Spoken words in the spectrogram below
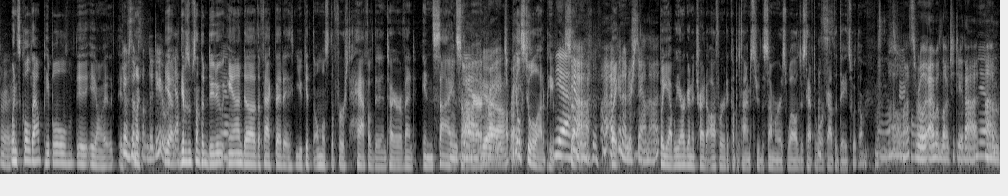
Yeah. Right. when it's cold out, people, i- you know, it, it Gives them li- something to do. Right? Yeah, Yeah. it gives them something to do, Yeah. and uh, the fact that it, you get almost the first half of the entire event inside, Inside, somewhere Yeah. right? appeals right. to a lot of people. Yeah. So, Yeah, I, I can understand that. But yeah, we are going to try to offer it a couple times through the summer as well. Just have to work out the dates with them. Oh, that's really. I would love to do that. Yeah. Um,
